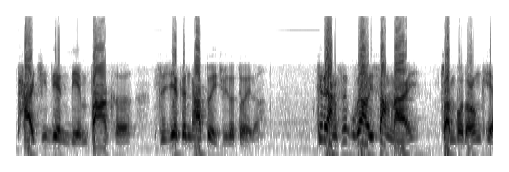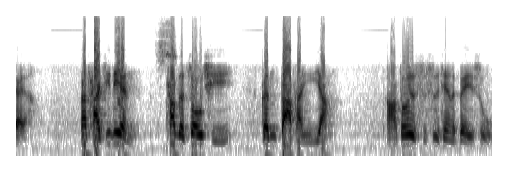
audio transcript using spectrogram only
台积电、联发科直接跟他对决就对了。这两只股票一上来，转播都拢起来啊。那台积电它的周期跟大盘一样，啊，都是十四天的倍数。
